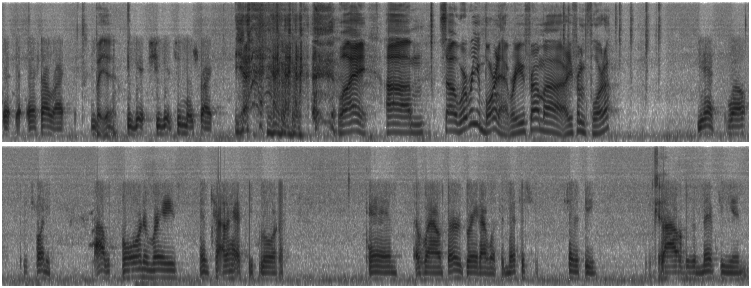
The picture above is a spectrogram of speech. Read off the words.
that, that's all right. But yeah, She get she get too much right. yeah. well, hey, um, so where were you born at? Were you from? Uh, are you from Florida? Yes. Well, it's funny. I was born and raised in Tallahassee, Florida, and around third grade, I went to Memphis, Tennessee. Okay. So I was a Memphian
